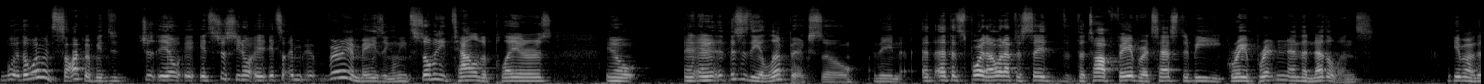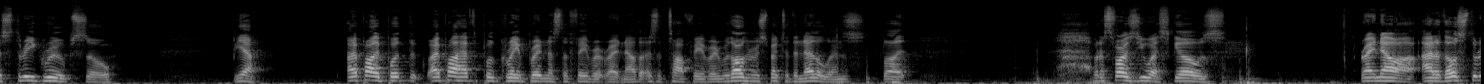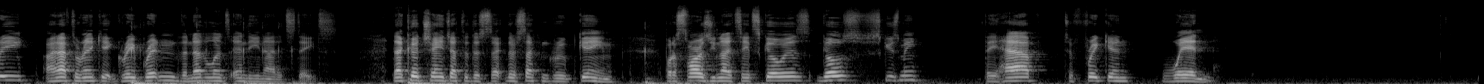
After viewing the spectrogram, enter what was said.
the women's soccer. I mean, just you know, it's just you know, it's um, very amazing. I mean, so many talented players. You know, and, and this is the Olympics, so I mean, at, at this point, I would have to say the top favorites has to be Great Britain and the Netherlands. I came out there's three groups, so yeah, I probably put the, I probably have to put Great Britain as the favorite right now, as the top favorite, with all due respect to the Netherlands. But but as far as U.S. goes, right now, uh, out of those three, I have to rank it Great Britain, the Netherlands, and the United States. That could change after their, their second group game but as far as the United States go is goes, excuse me, they have to freaking win.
